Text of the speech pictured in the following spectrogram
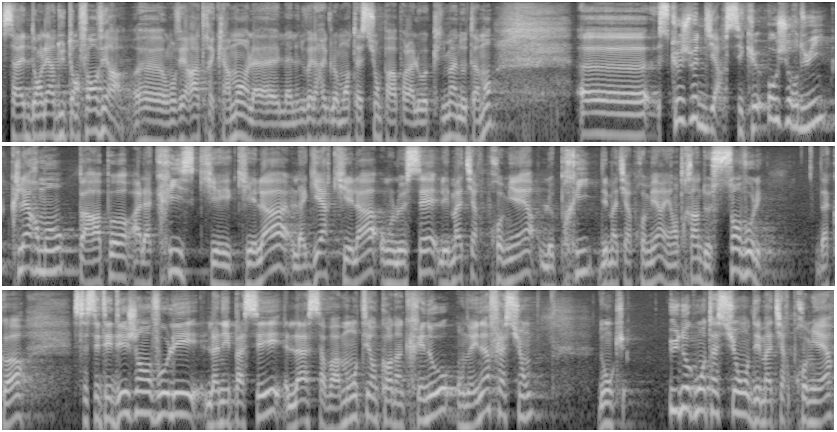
ça va être dans l'air du temps. Enfin, on verra. Euh, on verra très clairement la, nouvelle réglementation par rapport à la loi climat notamment. Euh, ce que je veux te dire, c'est qu'aujourd'hui, clairement, par rapport à la crise qui est, qui est là, la guerre qui est là, on le sait, les matières premières, le prix des matières premières est en train de s'envoler. D'accord? Ça s'était déjà envolé l'année passée. Là, ça va monter encore d'un créneau. On a une inflation. Donc, une augmentation des matières premières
